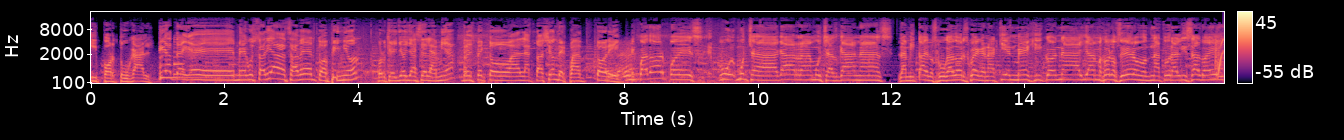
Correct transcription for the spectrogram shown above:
y Portugal. Fíjate, me gustaría saber tu opinión porque yo ya sé la mía respecto a la actuación de Ecuador. Ecuador, pues, mucha garra, muchas ganas. La mitad de los jugadores juegan aquí en México. Nah, ya mejor los hubiéramos naturalizado a ellos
